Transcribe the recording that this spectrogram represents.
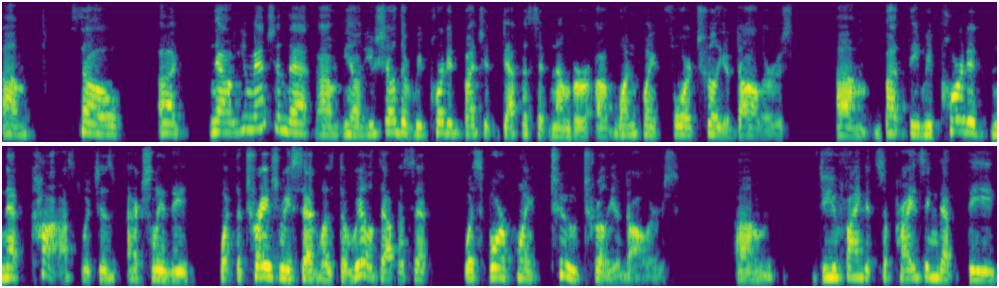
Um, so uh, now you mentioned that um, you know you showed the reported budget deficit number of 1.4 trillion dollars, um, but the reported net cost, which is actually the what the Treasury said was the real deficit, was 4.2 trillion dollars. Um, do you find it surprising that the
